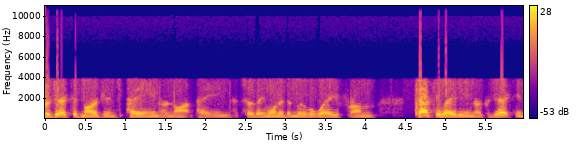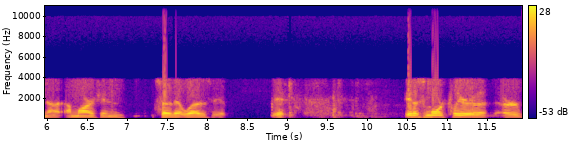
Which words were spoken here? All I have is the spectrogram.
projected margins paying or not paying. So they wanted to move away from calculating or projecting a, a margin so that was it, it it was more clear or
